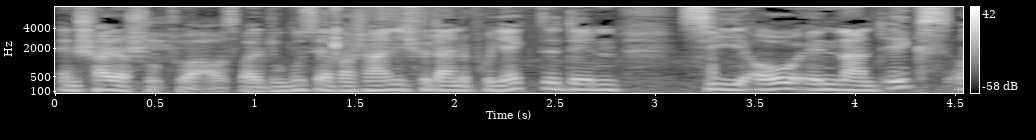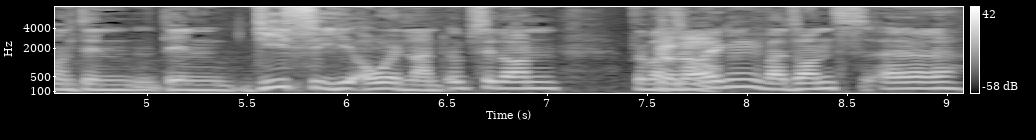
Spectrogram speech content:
Entscheiderstruktur aus? Weil du musst ja wahrscheinlich für deine Projekte den CEO in Land X und den, den die CEO in Land Y überzeugen, genau. weil sonst äh, ja,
